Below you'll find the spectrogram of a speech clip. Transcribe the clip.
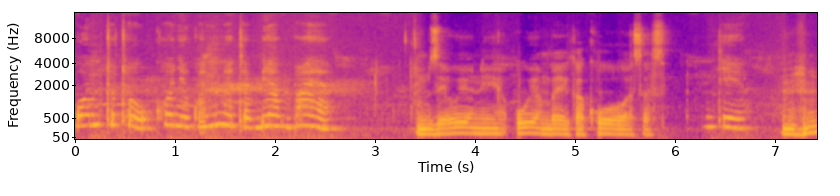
Wewe mtoto ukoje? Kwa nini una tabia mbaya? Mzee huyo ni huyo ambaye kakuoa sasa. Ndio. Mhm.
